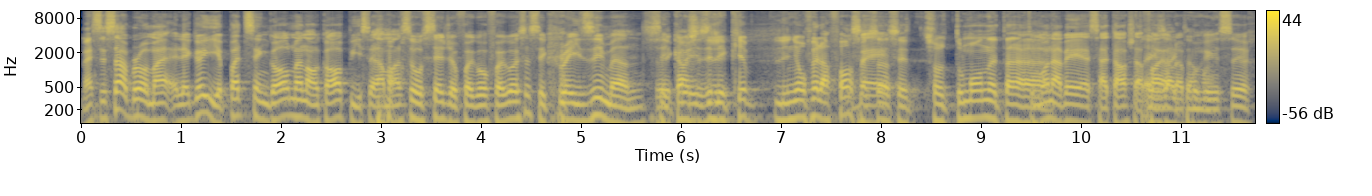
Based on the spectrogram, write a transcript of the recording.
Mais c'est ça, bro. man. Le gars, il n'y a pas de single, man, encore, puis il s'est ramassé au stage de Fuego Fuego. Ça, c'est crazy, man. C'est quand je crazy. dis l'équipe, l'union fait la force, Ben, c'est ça. C'est, tout le monde est à. Tout le monde avait sa tâche à faire là, pour réussir.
